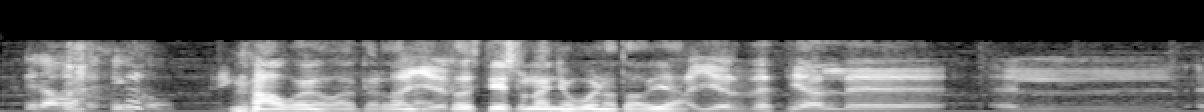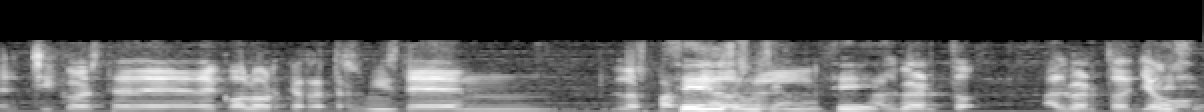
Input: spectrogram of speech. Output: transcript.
retirado hace cinco. Ah, bueno, vale, perdona. Ayer- Entonces tienes un año bueno todavía. ayer decía el de. El, el chico este de, de color que retransmite en los Sí, partidos. no sé cómo se llama, sí. Alberto. Alberto Yogo, Ese.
